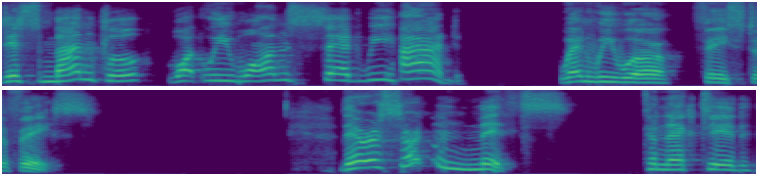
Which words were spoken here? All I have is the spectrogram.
dismantle what we once said we had when we were face to face. There are certain myths connected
